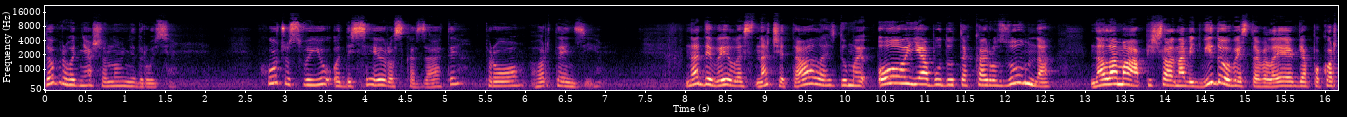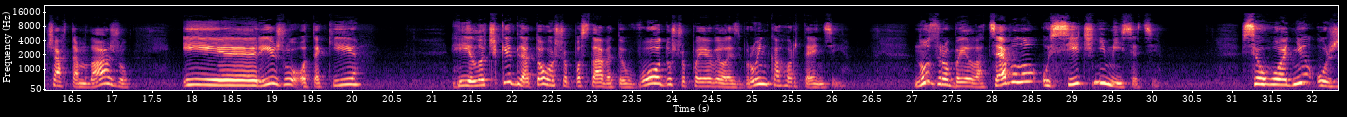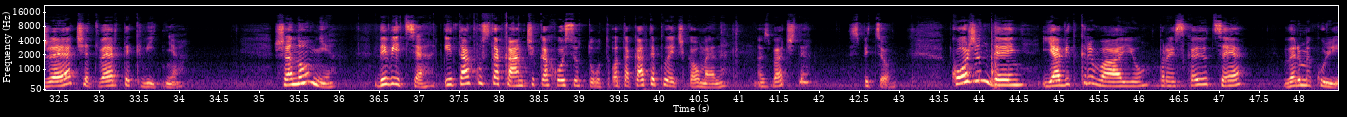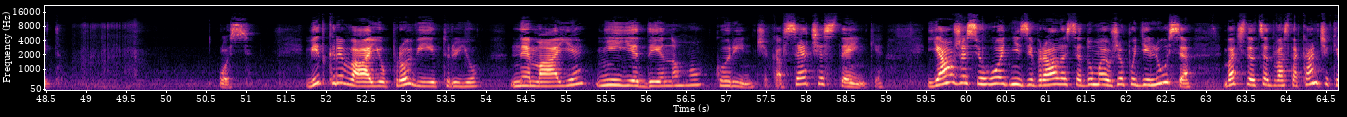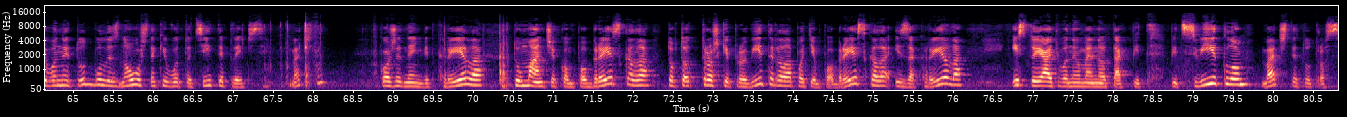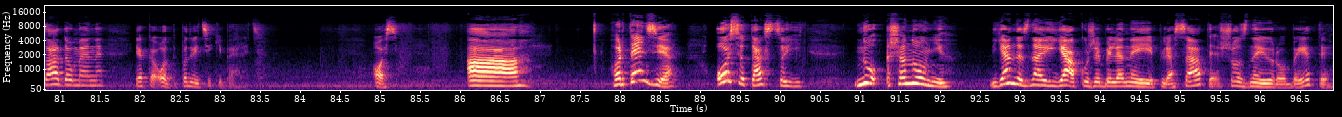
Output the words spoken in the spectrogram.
Доброго дня, шановні друзі! Хочу свою Одіссею розказати про гортензії. Надивилась, начиталась, думаю, о, я буду така розумна. Налама пішла навіть відео виставила, як я по корчах там лажу і ріжу отакі гілочки для того, щоб поставити в воду, щоб появилась брунька гортензії. Ну, зробила. Це було у січні місяці. Сьогодні уже 4 квітня. Шановні, дивіться, і так у стаканчиках ось отут. Отака тепличка у мене. Ось бачите? З-під цього. Кожен день я відкриваю, прискаю це вермикуліт. Ось. Відкриваю, провітрюю. Немає ні єдиного корінчика. Все чистеньке. Я вже сьогодні зібралася, думаю, вже поділюся. Бачите, оце два стаканчики, вони тут були знову ж таки в цій тепличці. Бачите? Кожен день відкрила, туманчиком побризкала, тобто трошки провітрила, потім побризкала і закрила. І стоять вони у мене отак під під світлом. Бачите, тут розсада у мене. Яка, От, подивіться, який перець. Ось. А гортензія ось отак стоїть. Ну, шановні, я не знаю, як уже біля неї плясати, що з нею робити,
